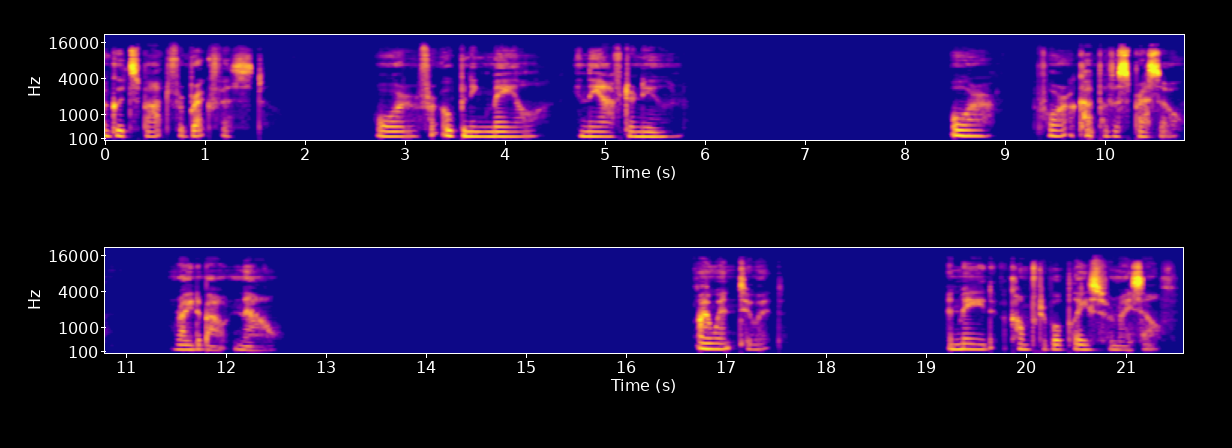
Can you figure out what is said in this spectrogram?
A good spot for breakfast or for opening mail in the afternoon or for a cup of espresso right about now. I went to it and made a comfortable place for myself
